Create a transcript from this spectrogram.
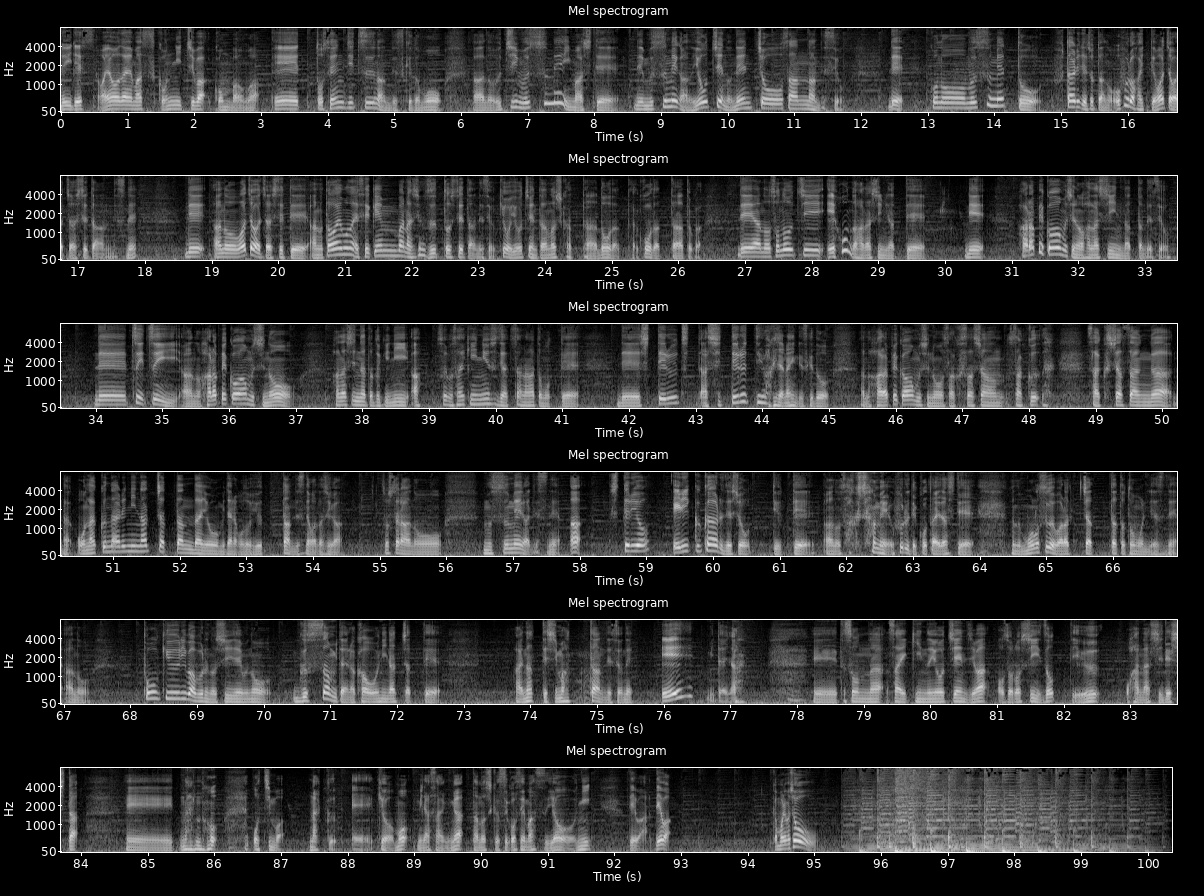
るいです。おはようございます。こんにちは。こんばんは。えー、っと、先日なんですけども、あの、うち娘いまして、で、娘が幼稚園の年長さんなんですよ。で、この娘と2人でちょっとあの、お風呂入ってわちゃわちゃしてたんですね。で、あの、わちゃわちゃしてて、あの、たわいもない世間話をずっとしてたんですよ。今日幼稚園楽しかった、どうだった、こうだったとか。で、あの、そのうち絵本の話になって、で、腹ペコアムシの話になったんですよ。で、ついつい、あの、腹ペコアムシの話になった時に、あ、そういえば最近ニュースでやってたなと思って、で、知ってる？つあ、知ってるっていうわけじゃないんですけど、あの、腹ペコアムシの作者さん、作、作者さんがお亡くなりになっちゃったんだよ、みたいなことを言ったんですね、私が。そしたら、あの、娘がですね、あ、知ってるよエリック・カールでしょ？って言って、あの、作者名をフルで答え出して、あの、ものすごい笑っちゃったとともにですね、あの、東急リバブルの CM のグッサンみたいな顔になっちゃって、はい、なってしまったんですよね。え？ー、みたいな。えーと、そんな最近の幼稚園児は恐ろしいぞっていうお話でした。えー、何のオチもなく、えー今日も皆さんが楽しく過ごせますように。ではでは、頑張りましょう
